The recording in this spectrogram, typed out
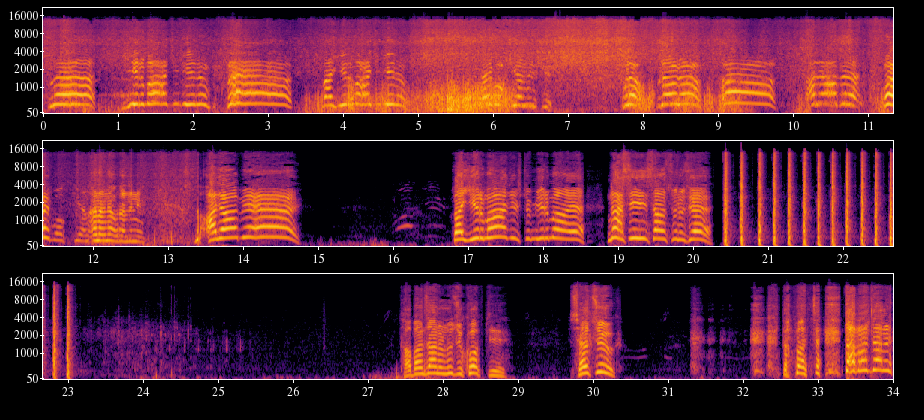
Ulan 20 ağacı diyorum. Lan Lan 20 ağacı diyorum. Ey bok yerleşi. Ulan ulan ulan. Aa! Ali abi. Vay bok yiyen ananı avradını. Ali abi. Lan 20 ağa düştüm 20 ağa. Nasıl insansınız he? Tabancanın ucu koptu. Selçuk. Tabanca, tabancanın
